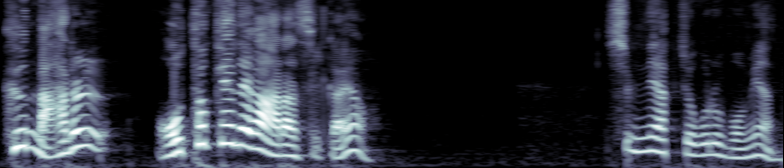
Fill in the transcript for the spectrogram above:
그 나를 어떻게 내가 알았을까요? 심리학적으로 보면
